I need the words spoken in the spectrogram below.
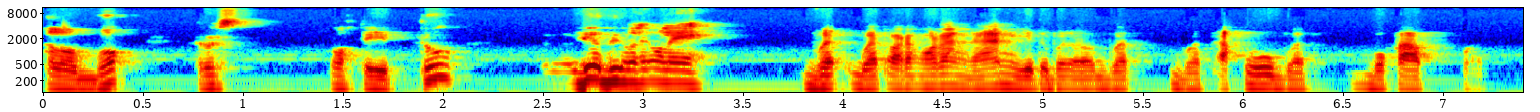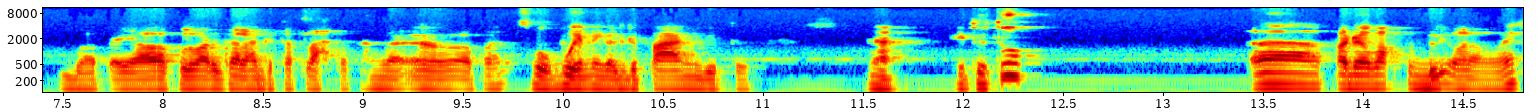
ke Lombok terus waktu itu dia beli oleh-oleh buat buat orang-orang kan gitu buat buat aku buat bokap buat buat ya keluarga lah dekat lah tetangga uh, apa sepupu yang tinggal di depan gitu. Nah itu tuh uh, pada waktu beli oleh-oleh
